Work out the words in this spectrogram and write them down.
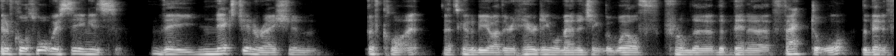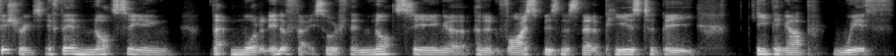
and of course, what we're seeing is the next generation of client that's going to be either inheriting or managing the wealth from the, the benefactor, the beneficiaries, if they're not seeing that modern interface or if they're not seeing a, an advice business that appears to be keeping up with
